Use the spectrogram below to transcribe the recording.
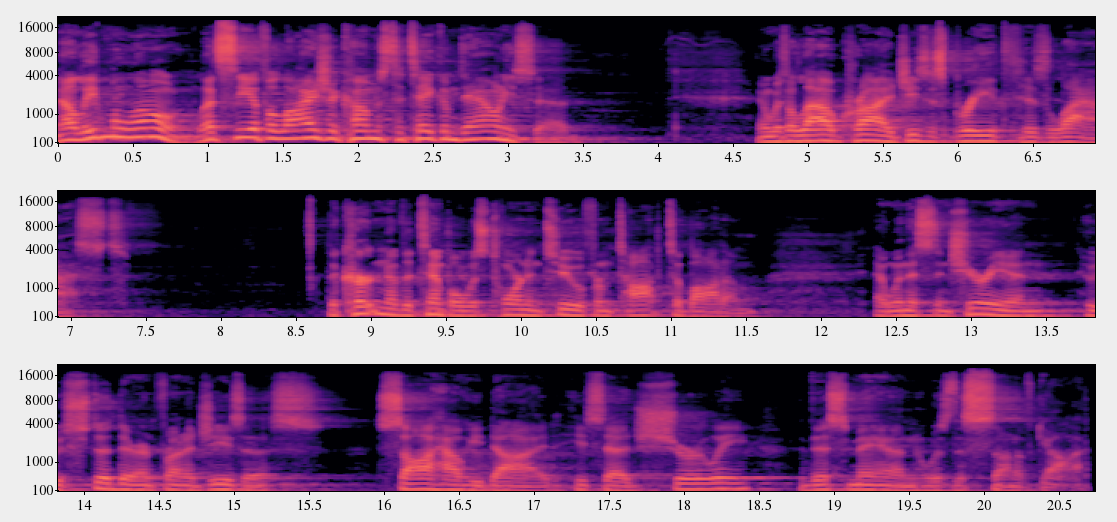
Now leave him alone. Let's see if Elijah comes to take him down, he said. And with a loud cry, Jesus breathed his last. The curtain of the temple was torn in two from top to bottom. And when the centurion who stood there in front of Jesus saw how he died, he said, Surely this man was the Son of God.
